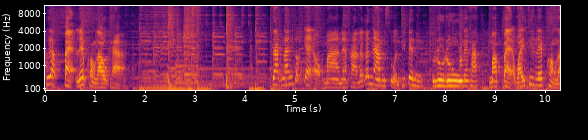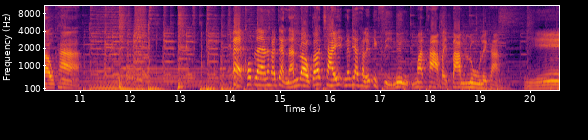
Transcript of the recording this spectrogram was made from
เพื่อแปะเล็บของเราค่ะ จากนั้นก็แกะออกมานะคะ แล้วก็นำส่วนที่เป็นรูๆนะคะ มาแปะไว้ที่เล็บของเราค่ะ แปะครบแล้วนะคะ จากนั้นเราก็ใช้น้ำยาทาเล็บอีกสีหนึ่งมาทาไปตามรูเลยค่ะ นี่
